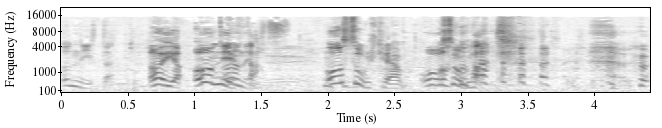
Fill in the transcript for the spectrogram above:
Og nyt det. Oh, ja, och Och njuta. njut. Och solkräm och solhatt.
